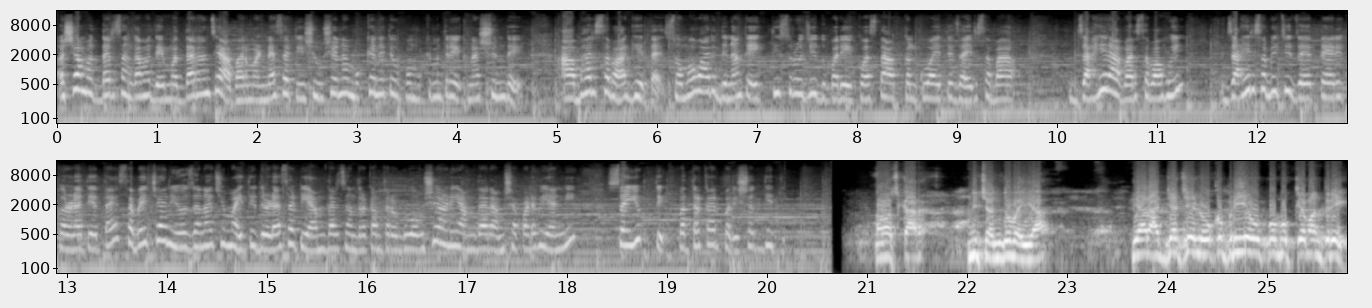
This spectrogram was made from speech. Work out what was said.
अशा मतदारसंघामध्ये मतदारांचे आभार मानण्यासाठी शिवसेना मुख्य नेते उपमुख्यमंत्री एकनाथ शिंदे आभार सभा घेत आहेत. सोमवार दिनांक एकतीस रोजी दुपारी एक वाजता अक्कलकुवा येथे जाहीर सभा जाहीर आभार सभा होईल. जाहीर सभेची तयारी करण्यात येत आहे. सभेच्या नियोजनाची माहिती देण्यासाठी आमदार चंद्रकांत रघुवंशी आणि आमदार आमशा पाडवी यांनी संयुक्तिक पत्रकार परिषद घेतली. नमस्कार. मी चंदू भैया. या राज्याचे लोकप्रिय उपमुख्यमंत्री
